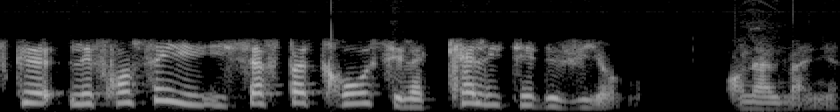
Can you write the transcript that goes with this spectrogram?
ce que les Français, ils, ils savent pas trop, c'est la qualité de vie en, en Allemagne.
